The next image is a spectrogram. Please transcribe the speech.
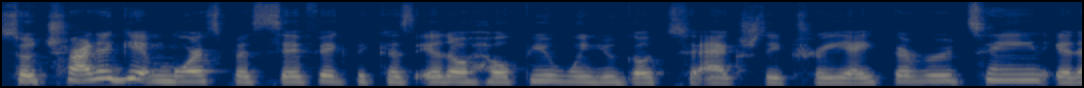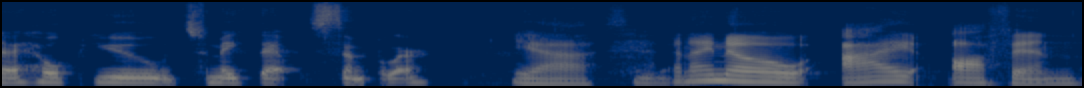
So try to get more specific because it'll help you when you go to actually create the routine. It'll help you to make that simpler. Yeah. And I know I often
